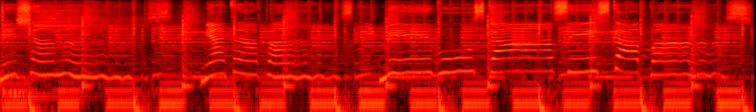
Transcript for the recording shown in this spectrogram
Me llamas, me atrapas, me buscas, escapas.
